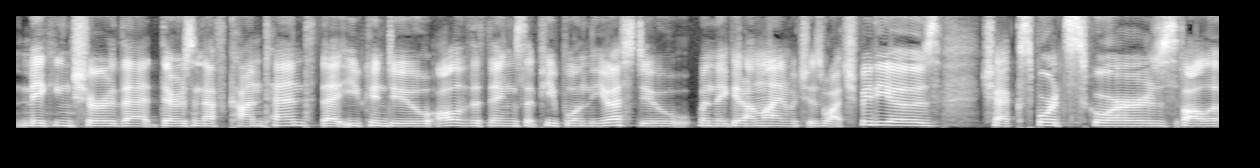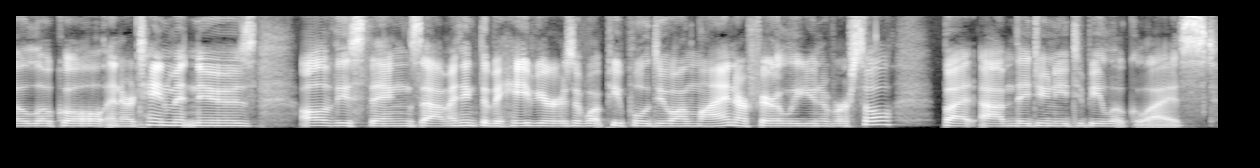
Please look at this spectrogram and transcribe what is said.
Making sure that there's enough content that you can do all of the things that people in the US do when they get online, which is watch videos, check sports scores, follow local entertainment news, all of these things. Um, I think the behaviors of what people do online are fairly universal but um, they do need to be localized.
